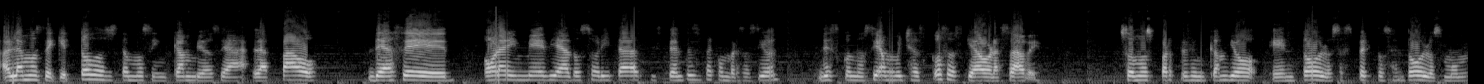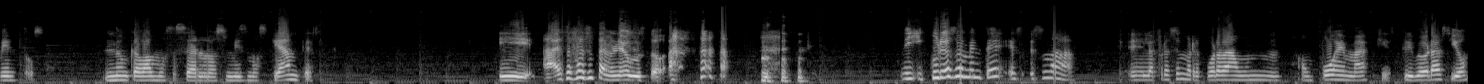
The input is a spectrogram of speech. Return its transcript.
Hablamos de que todos estamos en cambio, o sea, la PAO de hace hora y media, dos horitas asistentes a esta conversación, desconocía muchas cosas que ahora sabe. Somos parte de un cambio en todos los aspectos, en todos los momentos. Nunca vamos a ser los mismos que antes. Y a ah, esa frase también me gustó. y, curiosamente, es, es una. Eh, la frase me recuerda a un, a un poema que escribe Horacio.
